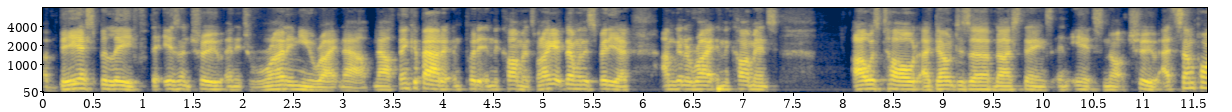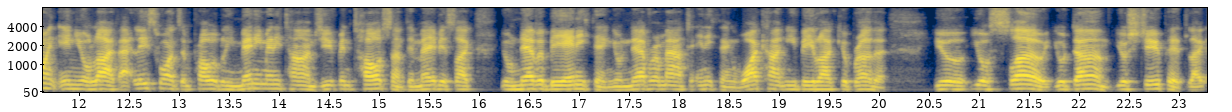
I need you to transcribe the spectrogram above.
a BS belief that isn't true, and it's running you right now. Now, think about it and put it in the comments. When I get done with this video, I'm going to write in the comments, I was told I don't deserve nice things, and it's not true. At some point in your life, at least once, and probably many, many times, you've been told something. Maybe it's like you'll never be anything, you'll never amount to anything. Why can't you be like your brother? You're you're slow, you're dumb, you're stupid. Like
